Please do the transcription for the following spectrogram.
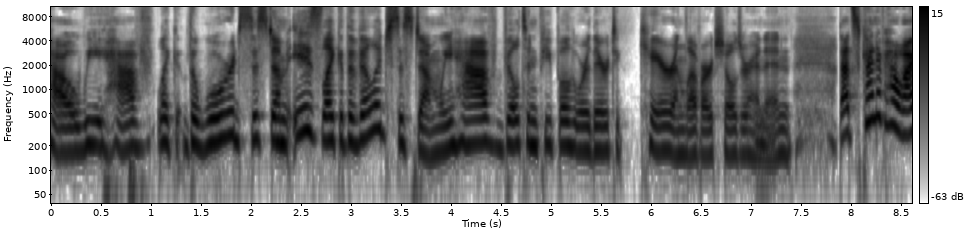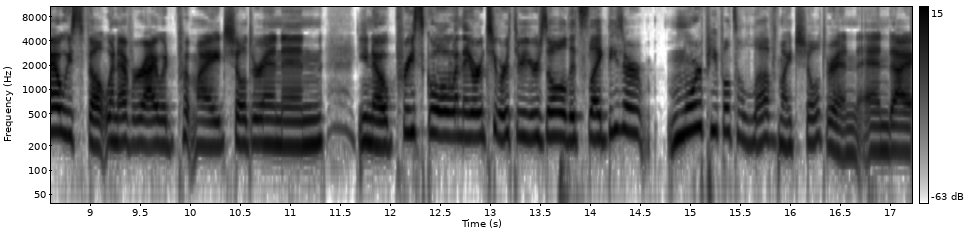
how we have like the ward system is like the village system. We have built in people who are there to care and love our children. And that's kind of how I always felt whenever I would put my children in, you know, preschool when they were two or three years old. It's like these are more people to love my children. And I,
